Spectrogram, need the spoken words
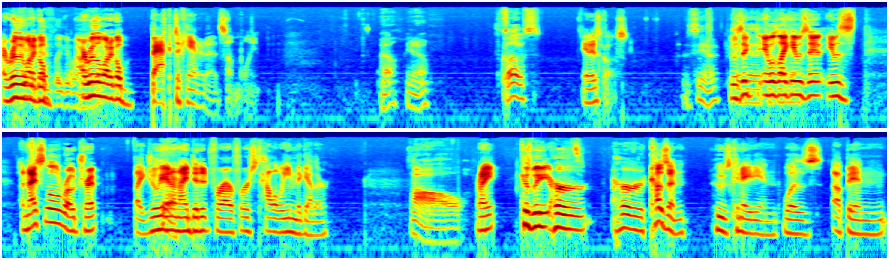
I really want to go. I really want to go back to Canada at some point. well you know it's close It is close. It's, you know, It was like a- it was like a- it was a, it was a nice little road trip. Like Juliana Yeah. and I did it for our first Halloween together, oh right? Because we her her cousin who's Canadian was up in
